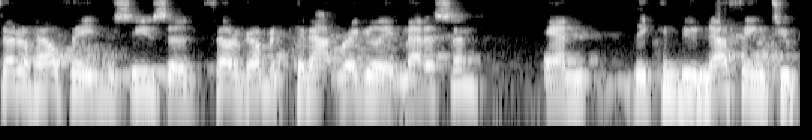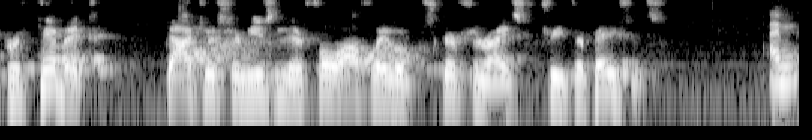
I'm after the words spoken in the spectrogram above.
federal health agencies, the federal government cannot regulate medicine, and they can do nothing to prohibit doctors from using their full off-label prescription rights to treat their patients. I'm,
